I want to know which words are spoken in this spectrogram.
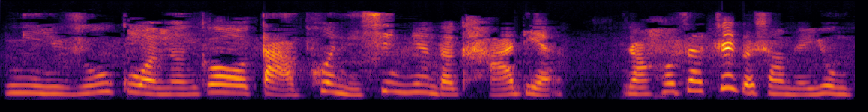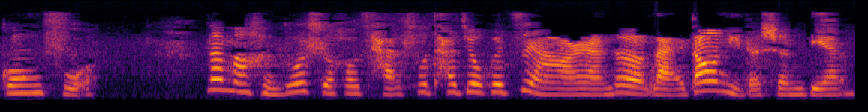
你如果能够打破你信念的卡点，然后在这个上面用功夫，那么很多时候财富它就会自然而然的来到你的身边。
